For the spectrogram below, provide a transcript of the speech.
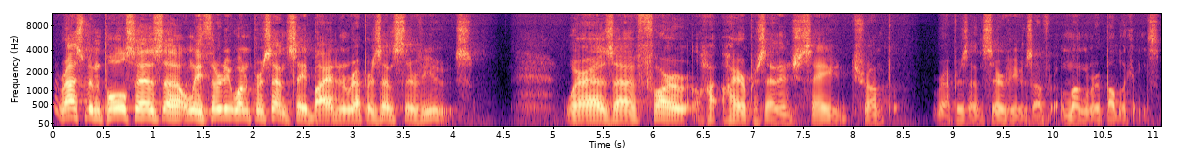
Rasmussen poll says uh, only 31% say Biden represents their views, whereas a far h- higher percentage say Trump represents their views of, among Republicans.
